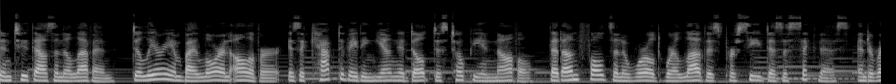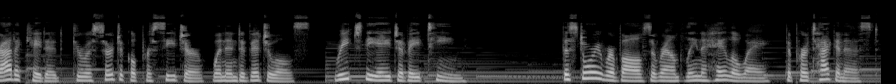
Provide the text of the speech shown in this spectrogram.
in 2011, Delirium by Lauren Oliver is a captivating young adult dystopian novel that unfolds in a world where love is perceived as a sickness and eradicated through a surgical procedure when individuals reach the age of 18. The story revolves around Lena Haloway, the protagonist,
